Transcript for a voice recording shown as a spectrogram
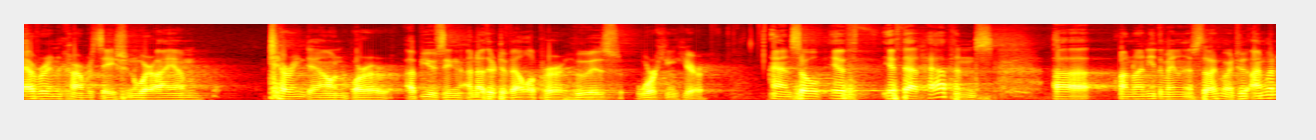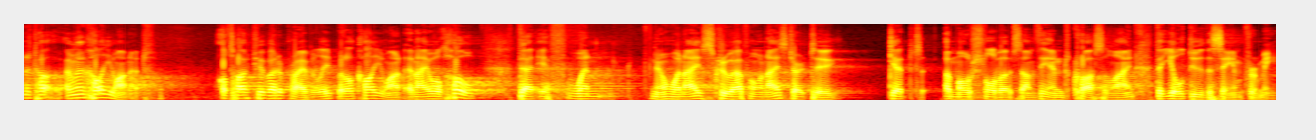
ever in a conversation where I am tearing down or abusing another developer who is working here. And so if, if that happens, uh, on any of the mailing lists that I'm going to, I'm going to, talk, I'm going to call you on it. I'll talk to you about it privately, but I'll call you on it. And I will hope that if when, you know, when I screw up and when I start to get emotional about something and cross a line, that you'll do the same for me.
